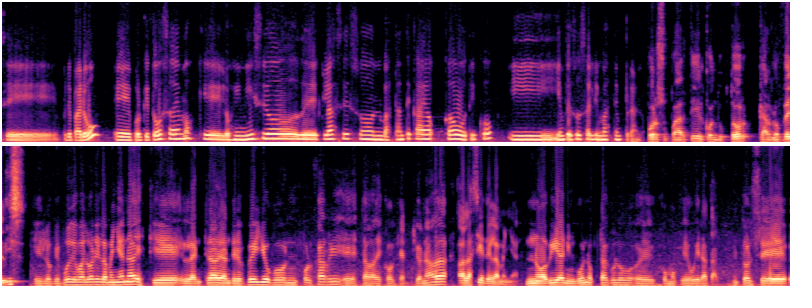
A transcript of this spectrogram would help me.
se preparó porque todos sabemos que los inicios de clases son bastante caóticos y, empezó a salir más temprano. Por su parte, el conductor Carlos Vélez. Eh, lo que pude evaluar en la mañana es que la entrada de Andrés Bello con Paul Harry eh, estaba descongestionada a las 7 de la mañana. No había ningún obstáculo eh, como que hubiera ataque. Entonces,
